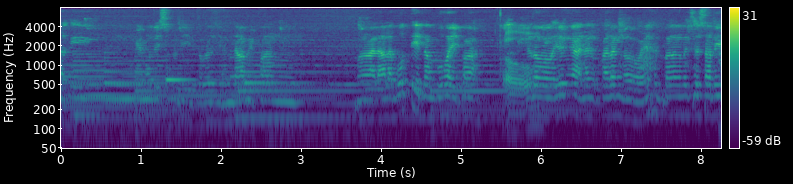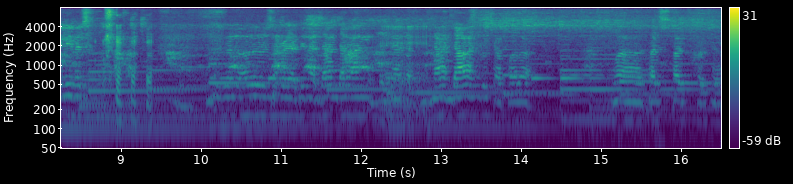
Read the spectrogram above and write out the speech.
Laking memories ko dito kasi ang dami pang mga lalabutin ng buhay pa. Oo. Pero yun nga, parang oh, yan, parang nagsasarili na siya. siya kaya dinadahan-dahan, dinahandahan ko siya para ma-touch-touch ko siya.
